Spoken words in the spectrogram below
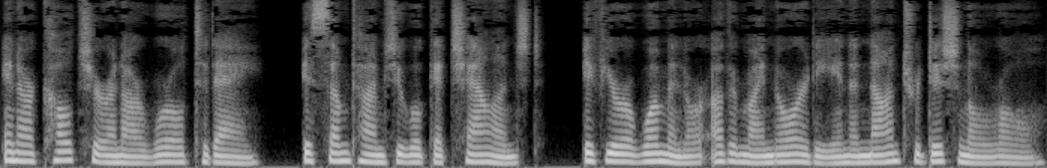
in our culture and our world today, is sometimes you will get challenged, if you're a woman or other minority in a non traditional role,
